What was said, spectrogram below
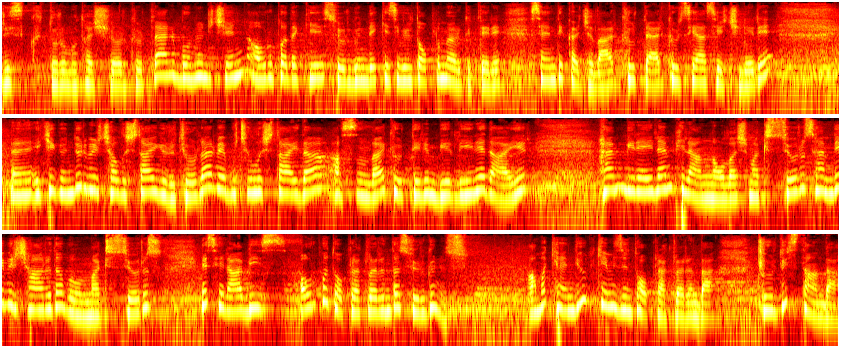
risk durumu taşıyor Kürtler. Bunun için Avrupa'daki sürgündeki sivil toplum örgütleri, sendikacılar, Kürtler, Kürt siyasetçileri e, iki gündür bir çalıştay yürütüyorlar ve bu çalıştayda aslında Kürtlerin birliğine dair hem bir eylem planına ulaşmak istiyoruz hem de bir çağrıda bulunmak istiyoruz. Mesela biz Avrupa topraklarında sürgünüz. Ama kendi ülkemizin topraklarında, Kürdistan'da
